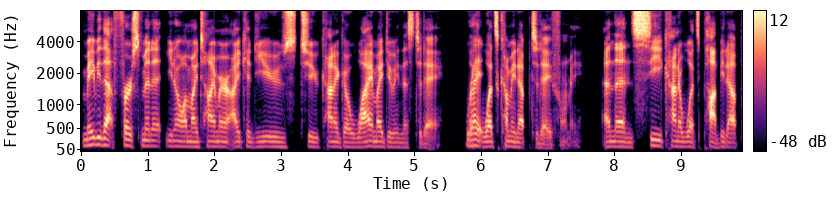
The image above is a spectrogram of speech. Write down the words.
maybe that first minute, you know, on my timer, I could use to kind of go, why am I doing this today? Like, right. What's coming up today for me? And then see kind of what's popping up.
